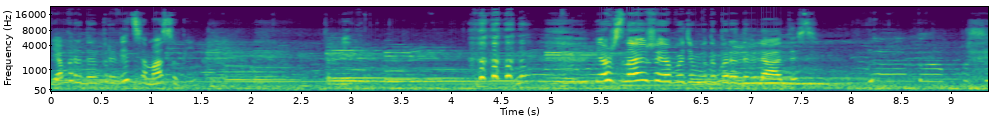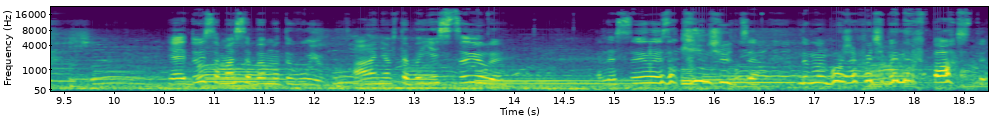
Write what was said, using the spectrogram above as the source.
Я передаю привіт сама собі. Привіт. Я ж знаю, що я потім буду передивлятись. Я йду і сама себе мотивую. Аня, в тебе є сили. Але сили закінчуються. Думаю, боже, хоч би не впасти.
